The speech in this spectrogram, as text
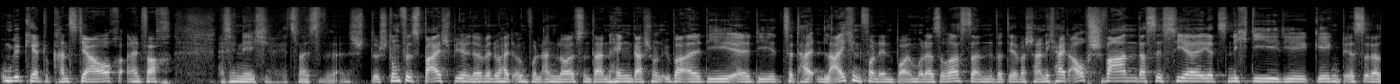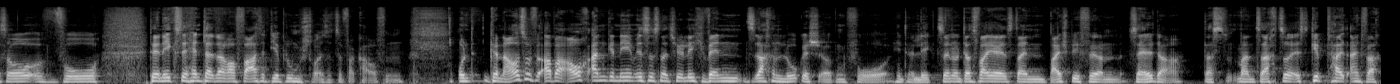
umgekehrt, du kannst ja auch einfach weiß ich nicht, jetzt ich, stumpfes Beispiel, ne, wenn du halt irgendwo langläufst und dann hängen da schon überall die, äh, die zerteilten Leichen von den Bäumen oder sowas, dann wird dir wahrscheinlich halt auch schwanen, dass es hier jetzt nicht die, die Gegend ist oder so, wo der nächste Händler darauf wartet, dir Blumensträuße zu verkaufen. Und genauso, aber auch angenehm ist es natürlich, wenn Sachen logisch irgendwo hinterlegt sind. Und das war ja jetzt dein Beispiel für ein Zelda, dass man sagt so, es gibt halt einfach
